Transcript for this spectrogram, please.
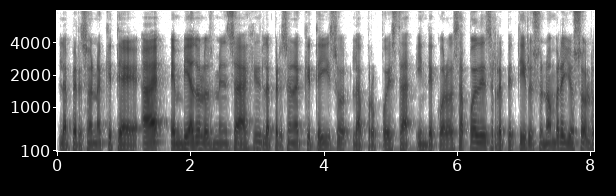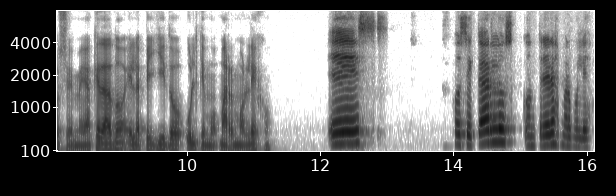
la persona que te ha enviado los mensajes, la persona que te hizo la propuesta indecorosa. Puedes repetir su nombre, yo solo se me ha quedado el apellido último, Marmolejo. Es José Carlos Contreras Marmolejo.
